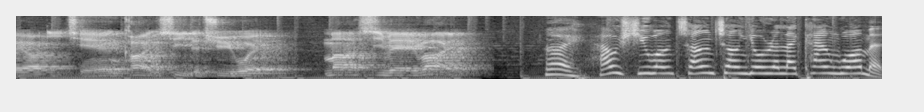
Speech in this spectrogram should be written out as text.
聊以前看戏的趣味，马西贝拜。哎，好希望常常有人来看我们，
